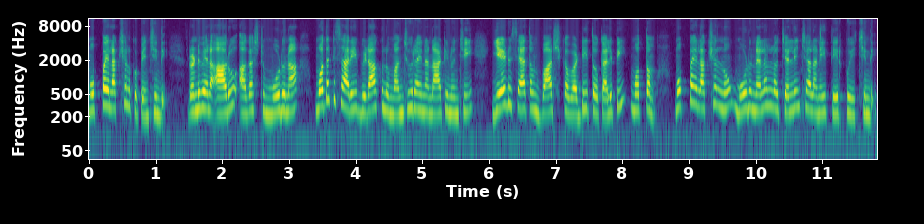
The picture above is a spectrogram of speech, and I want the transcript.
ముప్పై లక్షలకు పెంచింది. రెండు వేల ఆరు ఆగస్టు మూడున మొదటిసారి విడాకులు మంజూరైన నాటి నుంచి ఏడు శాతం వార్షిక వడ్డీతో కలిపి మొత్తం ముప్పై లక్షలను మూడు నెలల్లో చెల్లించాలని తీర్పు ఇచ్చింది.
